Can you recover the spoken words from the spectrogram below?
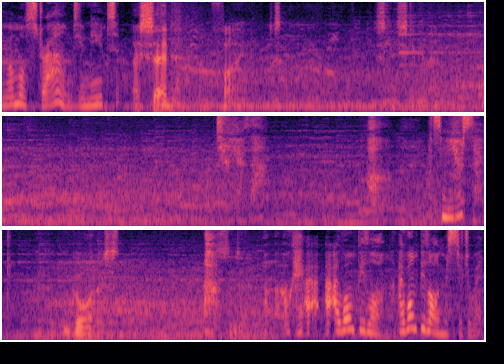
You almost drowned. You need to. I said I'm fine. Just. Just, give me a minute. Do you hear that? It's music. Go on. I just. just need to. Uh, okay, I, I, I won't be long. I won't be long, Mr. DeWitt.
